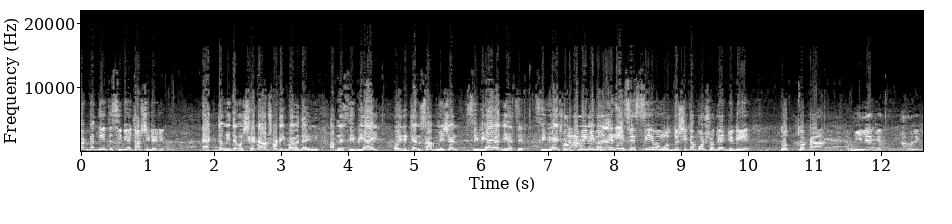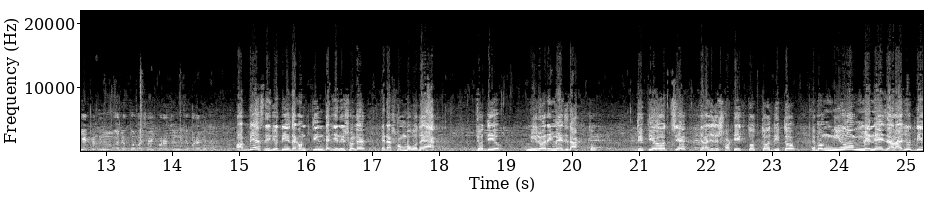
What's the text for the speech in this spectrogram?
সরকার দিয়েছে সিবিআই চার্জশিটের একদমই দেখুন সেটাও সঠিকভাবে দেয়নি। আপনি সিবিআই ওই রিটার্ন সাবমিশন সিবিআইও দিয়েছে। সিবিআই আপনি কি বলছেন এসএসসি এবং মধ্যশিক্ষা পর্ষদের যদি তথ্যটা মিলে যেত তাহলে কি একটা কোনো অযোগ্য বাছাই করা চিহ্নিত করা যেত? অবভিয়াসলি যদি দেখুন তিনটে জিনিস হলে এটা সম্ভব হতো। এক যদি মিরর ইমেজ রাখতো দ্বিতীয় হচ্ছে যারা যদি সঠিক তথ্য দিত এবং নিয়ম মেনে যারা যদি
